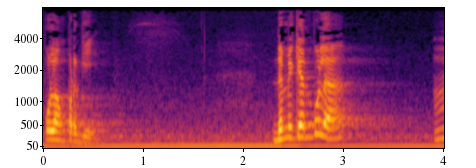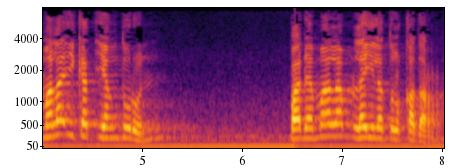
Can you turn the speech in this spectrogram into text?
pulang pergi. Demikian pula malaikat yang turun pada malam Lailatul Qadar.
